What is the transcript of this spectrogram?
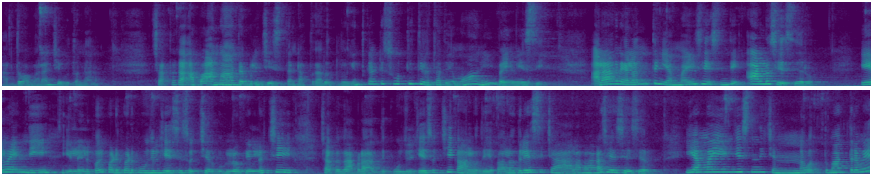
అర్థం అవ్వాలని చెబుతున్నాను. చక్కగా ఆ బాణ దబ్బిలించేసేదంట అత్తగారు వద్దు. ఎందుకంటే సొత్తి తిడుతుందేమో అని భయం వేసి. అలాగ నెలంతా ఈ అమ్మాయి చేసింది వాళ్ళు చేశారు. ఏమైంది? వీళ్ళు వెళ్ళిపోయి పడి పడి పూజలు చేసేసి వచ్చారు గుడిలోకి వెళ్ళొచ్చి చక్కగా అక్కడ పూజలు చేసి వచ్చి కాళ్ళు దీపాలు వదిలేసి చాలా బాగా చేసేసారు. ఈ అమ్మాయి ఏం చేసింది? చిన్న ఒత్తు మాత్రమే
